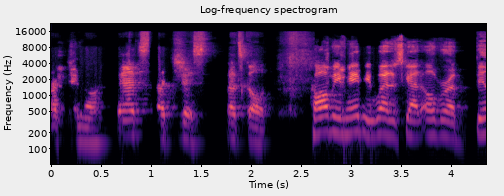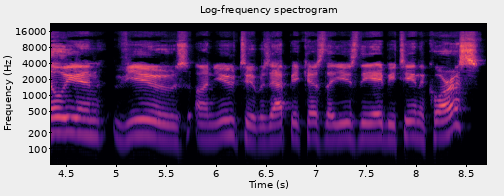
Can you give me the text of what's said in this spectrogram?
Uh, that's that's just that's gold. Call Me Maybe what? It's got over a billion views on YouTube. Is that because they use the ABT in the chorus?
